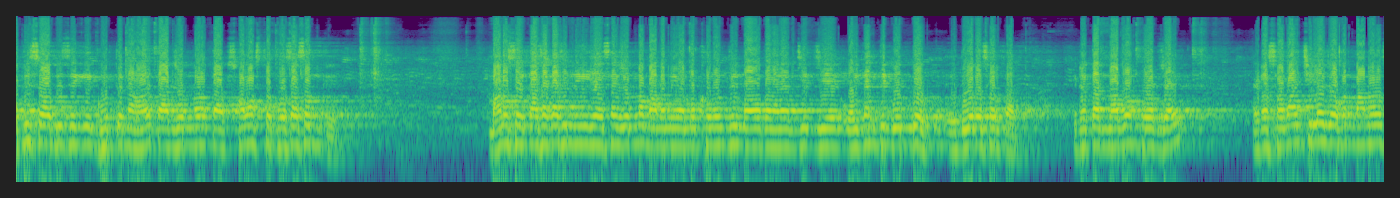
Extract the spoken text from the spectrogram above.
অফিসে অফিসে গিয়ে ঘুরতে না হয়, তার জন্য তার সমস্ত প্রশাসনকে মানুষের কাছাকাছি নিয়ে আসার জন্য মাননীয় মুখ্যমন্ত্রী মমতা ব্যানার্জির যে ঐকান্তিক উদ্যোগ দুয়ারে সরকার, এটা তার নবম পর্যায়ে। একটা সময় ছিল যখন মানুষ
